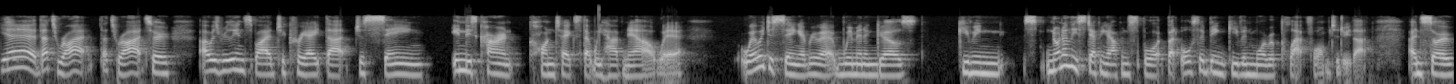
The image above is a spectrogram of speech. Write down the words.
Yeah, that's right. That's right. So I was really inspired to create that, just seeing in this current context that we have now, where where we're just seeing everywhere women and girls giving not only stepping up in sport, but also being given more of a platform to do that. And so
